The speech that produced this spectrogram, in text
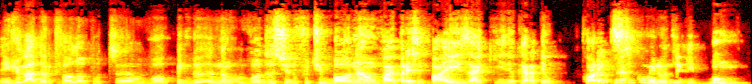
tem jogador que falou, putz, eu vou, eu não vou desistir do futebol. Não, vai para esse país aqui e o cara tem 45 pra... minutos aqui, bum!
